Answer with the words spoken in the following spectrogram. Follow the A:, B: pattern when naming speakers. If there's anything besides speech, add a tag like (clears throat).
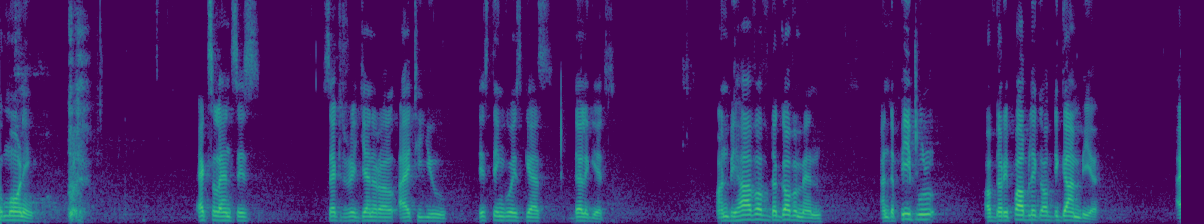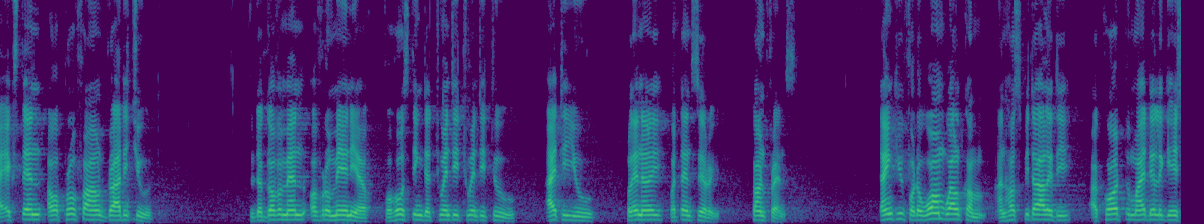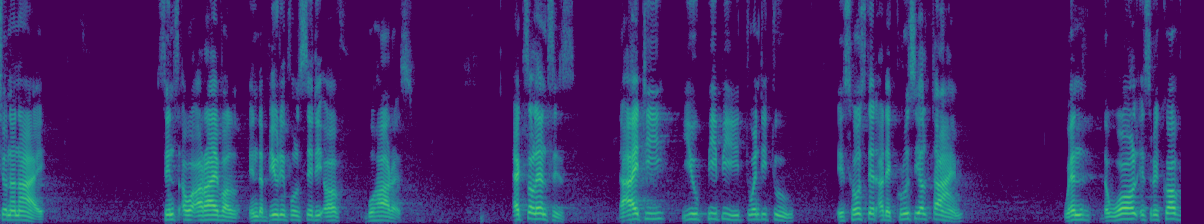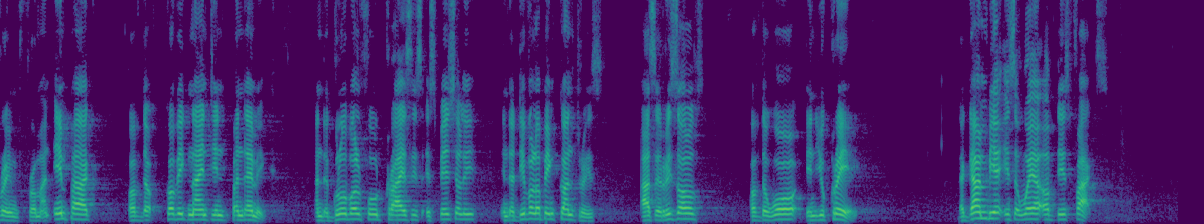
A: Good morning. (clears throat) Excellencies, Secretary General ITU, distinguished guests, delegates. On behalf of the government and the people of the Republic of the Gambia, I extend our profound gratitude to the government of Romania for hosting the 2022 ITU Plenipotentiary Conference. Thank you for the warm welcome and hospitality accorded to my delegation and I since our arrival in the beautiful city of Bucharest. Excellencies, the ITU PP 22 is hosted at a crucial time when the world is recovering from an impact of the COVID-19 pandemic and the global food crisis, especially in the developing countries as a result of the war in Ukraine. The Gambia is aware of these facts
